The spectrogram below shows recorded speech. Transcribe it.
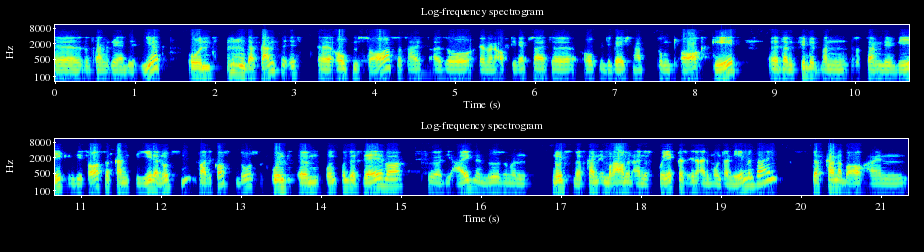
äh, sozusagen realisiert. Und das Ganze ist äh, Open Source. Das heißt also, wenn man auf die Webseite openintegrationhub.org geht, äh, dann findet man sozusagen den Weg in die Source. Das kann jeder nutzen, quasi kostenlos und, ähm, und, und es selber für die eigenen Lösungen nutzen. Das kann im Rahmen eines Projektes in einem Unternehmen sein. Das kann aber auch ein,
